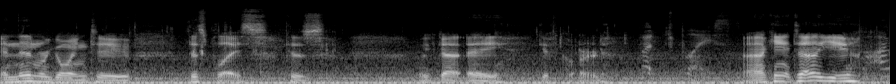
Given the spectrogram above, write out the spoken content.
and then we're going to this place because we've got a gift card. Which place? I can't tell you. I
